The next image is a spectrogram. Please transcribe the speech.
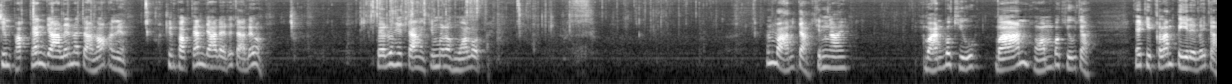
กินผักแท่นยาเลยนะจ๊ะเนาะอันนี้กินผักแท่นยาได้ด้วยจ้ะเด้อแต่รู้ให้จังกินมื่อละหัวรดมันหวานจ้ะกินง่ายหวานบ่คิวหวานหอมบ่คิวจ้ะยายจิตการันตีเลยเลยจ้ะ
